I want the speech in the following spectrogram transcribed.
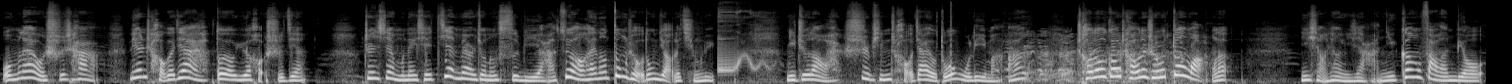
我们俩有时差，连吵个架呀都要约好时间。真羡慕那些见面就能撕逼啊，最好还能动手动脚的情侣。你知道啊，视频吵架有多无力吗？啊，吵到高潮的时候断网了。你想象一下，你刚发完飙，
